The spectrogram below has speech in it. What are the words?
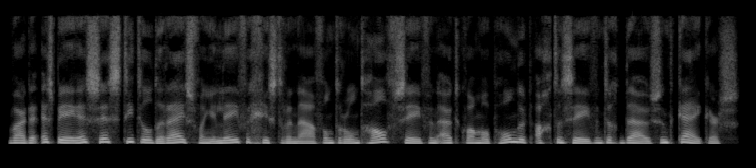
Waar de SBS6-titel De Reis van je leven gisterenavond rond half zeven uitkwam op 178.000 kijkers,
